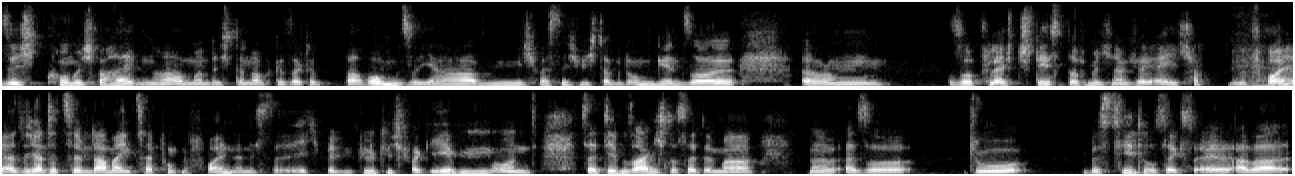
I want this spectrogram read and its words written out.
sich komisch verhalten haben und ich dann auch gesagt habe, warum? So, ja, hm, ich weiß nicht, wie ich damit umgehen soll. Ähm, so, vielleicht stehst du auf mich. Und dann gesagt, ey, ich habe eine? Freundin, also ich hatte zu dem damaligen Zeitpunkt eine Freundin. Ich, ich bin glücklich vergeben und seitdem sage ich das halt immer. Ne? Also, du bist heterosexuell, aber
